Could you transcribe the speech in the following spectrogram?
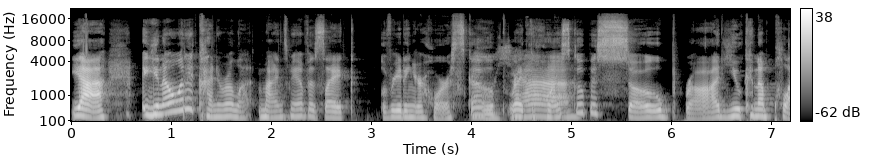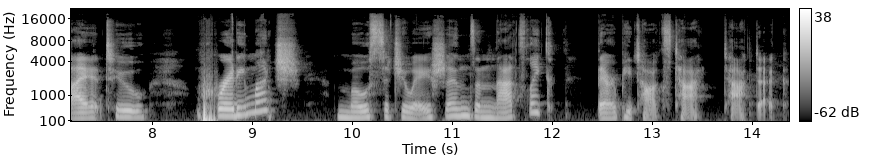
yeah you know what it kind of reminds me of is like reading your oh, horoscope, oh, yeah. right? The horoscope is so broad. You can apply it to pretty much most situations, and that's like therapy talks ta- tactic.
